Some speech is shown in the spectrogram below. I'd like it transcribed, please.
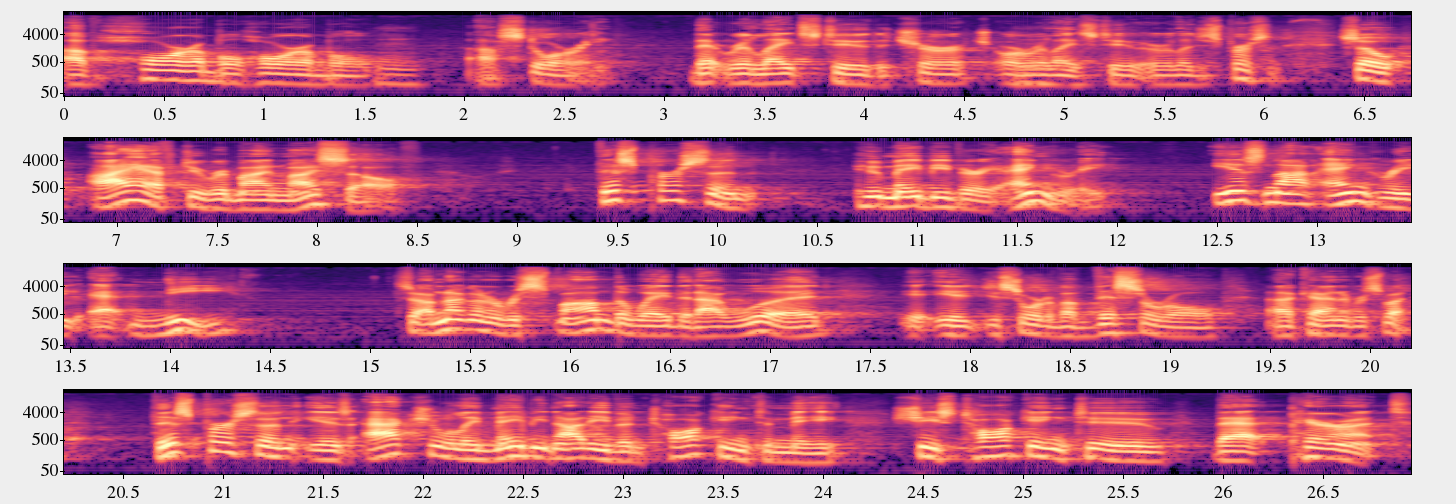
of horrible, horrible uh, story that relates to the church or relates to a religious person. So I have to remind myself this person who may be very angry is not angry at me. So I'm not going to respond the way that I would. It- It's just sort of a visceral uh, kind of response. This person is actually maybe not even talking to me. She's talking to that parent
